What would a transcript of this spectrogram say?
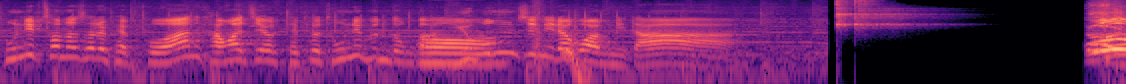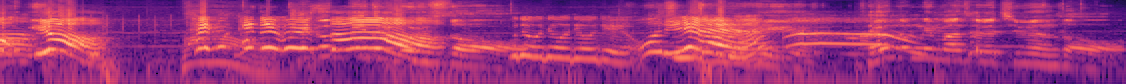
독립선언서를 배포한 강화 지역 대표 독립운동가 어. 유봉진이라고 합니다. 야, 오, 야, 태극기 들고 태극기 들고 있어. 어디 어디 어디 어디. 어 뒤에. 진짜네. 대한독립만세 외치면서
